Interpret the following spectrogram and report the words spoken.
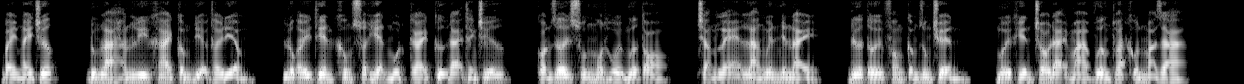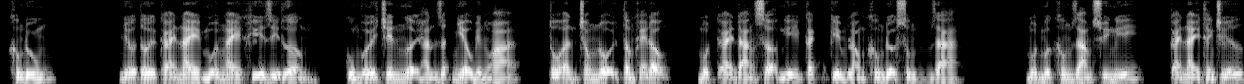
Bảy ngày trước, đúng là hắn ly khai cấm địa thời điểm, lúc ấy thiên không xuất hiện một cái cự đại thánh chữ, còn rơi xuống một hồi mưa to, chẳng lẽ là nguyên nhân này, đưa tới phong cấm dung chuyển, mới khiến cho đại ma vương thoát khốn mà ra. Không đúng. Nhớ tới cái này mỗi ngày khí dị thường, cùng với trên người hắn rất nhiều biến hóa, tô ẩn trong nội tâm khẽ động, một cái đáng sợ nghĩ cách kìm lòng không được xung ra. Một mực không dám suy nghĩ, cái này thanh chữ.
